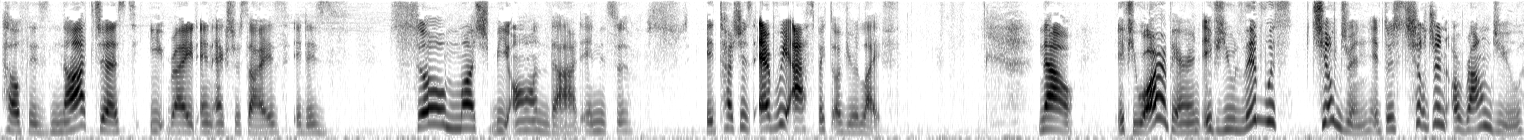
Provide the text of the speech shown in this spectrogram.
health is not just eat right and exercise. It is so much beyond that, and it's a, it touches every aspect of your life. Now, if you are a parent, if you live with children, if there's children around you,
